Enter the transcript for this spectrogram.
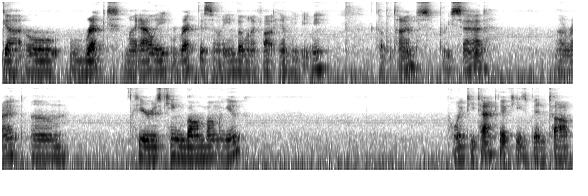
got wrecked. My Aly wrecked this Selene, but when I fought him, he beat me a couple times. Pretty sad. All right. Um, here is King Bomb Bomb again. Pointy Tactic. He's been top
